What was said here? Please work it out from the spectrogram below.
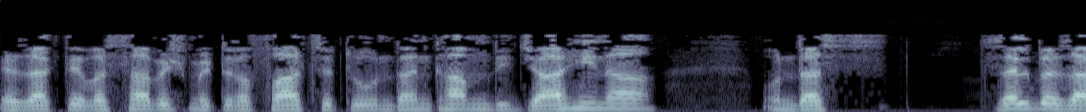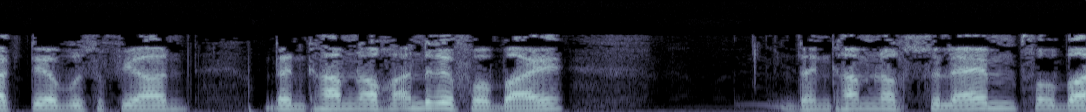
er sagte, was habe ich mit Rafat zu tun? Dann kamen die Jahina und dasselbe sagte Abu Sufyan. Und dann kamen auch andere vorbei. Dann kam noch Sulaim vorbei.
